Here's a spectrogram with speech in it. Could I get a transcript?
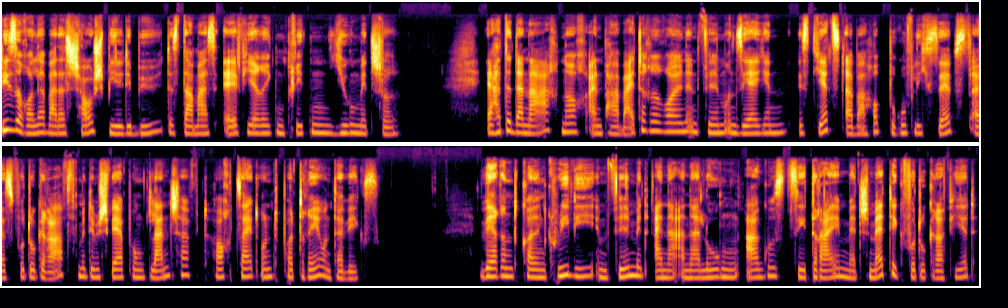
Diese Rolle war das Schauspieldebüt des damals elfjährigen Briten Hugh Mitchell. Er hatte danach noch ein paar weitere Rollen in Filmen und Serien, ist jetzt aber hauptberuflich selbst als Fotograf mit dem Schwerpunkt Landschaft, Hochzeit und Porträt unterwegs. Während Colin Creevy im Film mit einer analogen Argus C3 Matchmatic fotografiert,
